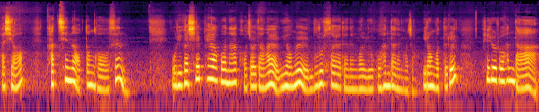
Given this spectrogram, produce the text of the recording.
다시요. 가치는 어떤 것은 우리가 실패하거나 거절당할 위험을 무릅써야 되는 걸 요구한다는 거죠. 이런 것들을 필요로 한다.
